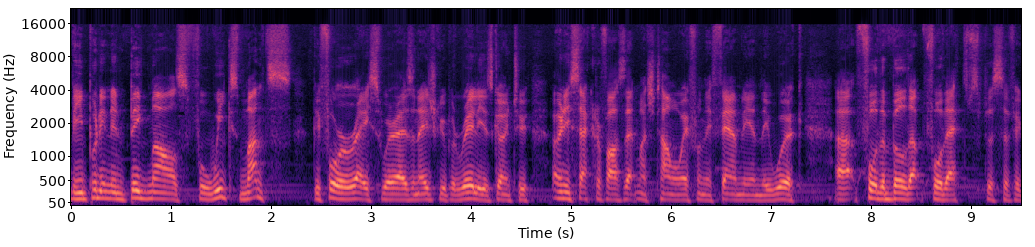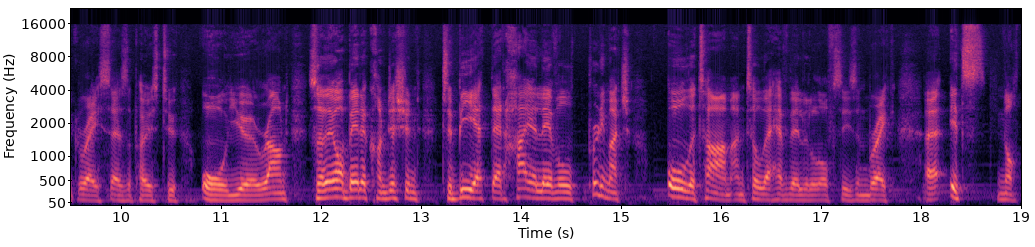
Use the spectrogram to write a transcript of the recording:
be putting in big miles for weeks, months before a race, whereas an age grouper really is going to only sacrifice that much time away from their family and their work uh, for the build up for that specific race, as opposed to all year round. So they are better conditioned to be at that higher level pretty much all the time until they have their little off-season break. Uh, it's not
